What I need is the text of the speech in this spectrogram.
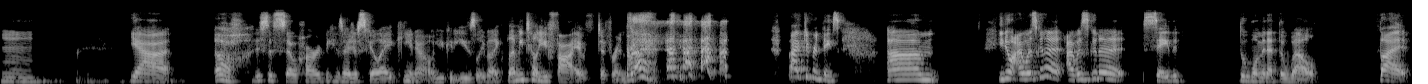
Mm. Yeah, oh, this is so hard because I just feel like, you know, you could easily be like, let me tell you five different five different things. Um, you know, I was gonna, I was gonna say the the woman at the well, but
